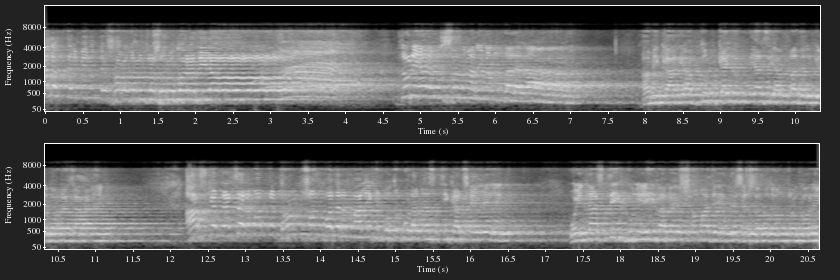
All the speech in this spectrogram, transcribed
আলেমদের বিরুদ্ধে ষড়যন্ত্র শুরু করে দিল। দুনিয়ার মুসলমান ইমানদারেরা, আমি কারি আব্দুল কাইম নিয়াজি আপনাদেরকে বলা যায়। আজকে দেশের মধ্যে ধন সম্পদের মালিক কতগুলা নাস্তিক আছে? ওই নাস্তিকগুলি এইভাবে সমাজে, দেশে ষড়যন্ত্র করে,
